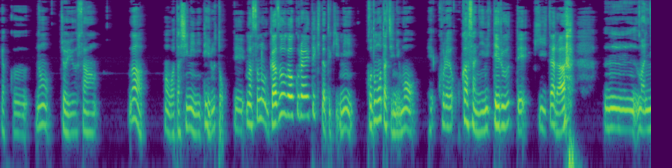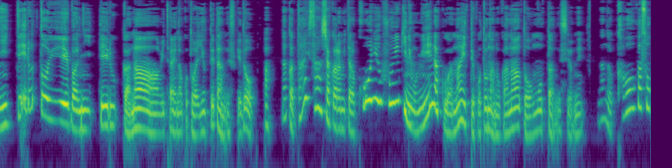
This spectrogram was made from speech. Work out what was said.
役の女優さんが、まあ、私に似ていると。で、まあその画像が送られてきた時に、子供たちにも、え、これお母さんに似てるって聞いたら、うーん、まあ似てるといえば似てるかなみたいなことは言ってたんですけど、あ、なんか第三者から見たらこういう雰囲気にも見えなくはないってことなのかなと思ったんですよね。なんだろ、顔がそっ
